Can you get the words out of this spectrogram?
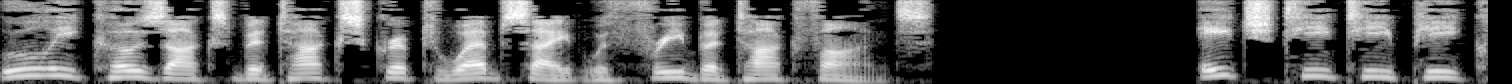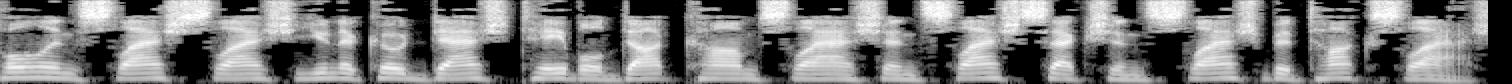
Uli Kozok's Batak script website with free Batak fonts http colon slash slash unicode dash table dot com slash and slash sections slash batak slash.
